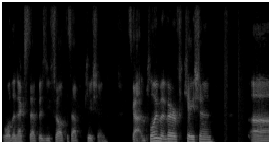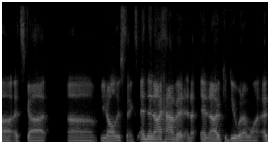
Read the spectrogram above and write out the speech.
Well, the next step is you fill out this application. It's got employment verification. Uh, it's got, um, you know, all these things. And then I have it and, and I could do what I want. I,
